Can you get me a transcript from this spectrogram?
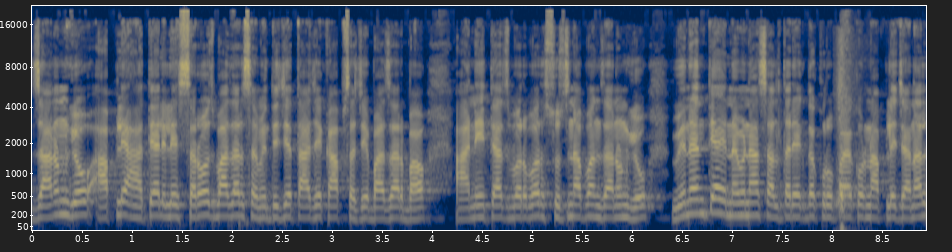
जाणून घेऊ आपल्या हाती आलेले सर्वच बाजार समितीचे ताजे कापसाचे बाजारभाव आणि त्याचबरोबर सूचना पण जाणून घेऊ. विनंती आहे नवीन असाल तर एकदा कृपया करून आपले चॅनल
